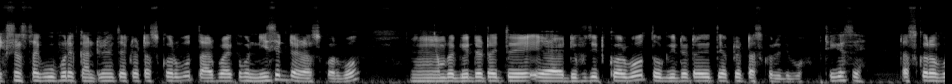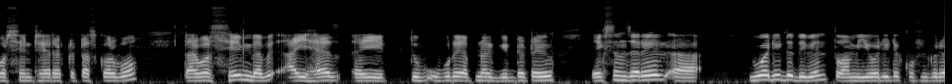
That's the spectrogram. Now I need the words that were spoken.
এক্সচেঞ্জ থাকবে উপরে কন্টিনিউতে একটা টাচ করব, তারপর একেবারে নিচেরটা টাচ করব আমরা গেট ডাটাইতে ডিপোজিট করব, তো গেট ডাটাইতে একটা টাচ করে দিব, ঠিক আছে? টাচ করার পর সেন্ট হেয়ার একটা টাচ করব, তারপর সেমভাবে আই হ্যাজ এই উপরে আপনার গেট ডাটা এক্সচেঞ্জারের ইউআইডিটা দিবেন, তো আমি ইউআইডিটা কপি করে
